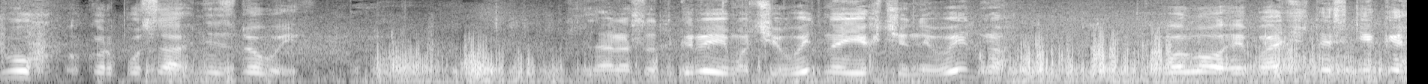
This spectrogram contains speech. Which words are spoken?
двох корпусах гніздових. Зараз відкриємо, чи видно їх, чи не видно. Вологи, бачите, скільки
